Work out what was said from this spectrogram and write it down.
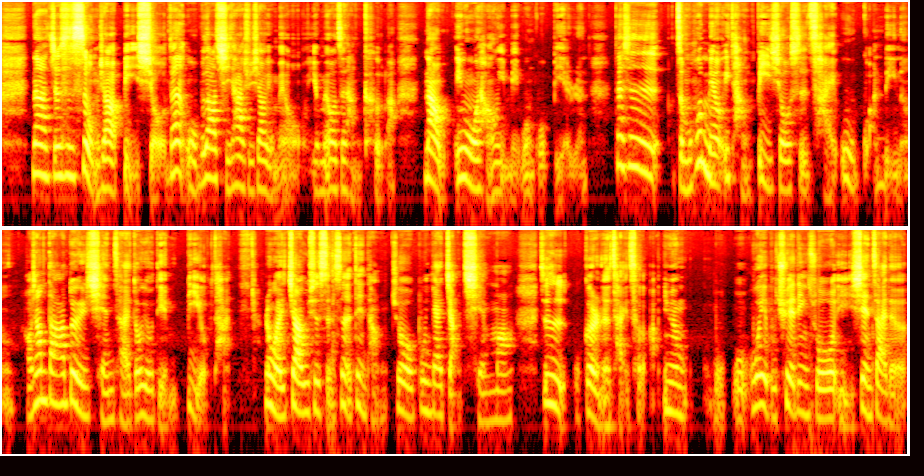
那就是是我们学校的必修，但我不知道其他学校有没有有没有这堂课啦。那因为我好像也没问过别人，但是怎么会没有一堂必修是财务管理呢？好像大家对于钱财都有点避而谈。认为教育是神圣的殿堂，就不应该讲钱吗？这是我个人的猜测啊，因为我我我也不确定说以现在的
